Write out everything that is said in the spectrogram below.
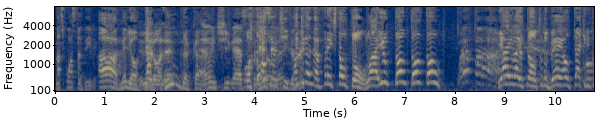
Nas costas dele. Ah, melhor. Melhorou, Cacunda, né? cara. É antiga essa Ô, expressão, essa é né? antiga. Aqui né? na minha frente tá o Tom. Lailton, Tom, Tom. E aí, Lailton, tudo bem? É o técnico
